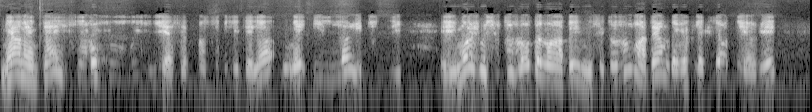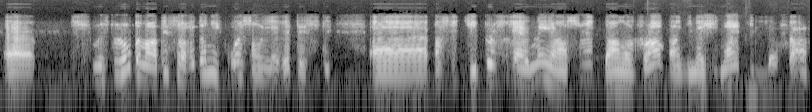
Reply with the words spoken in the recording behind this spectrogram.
Mais en même temps, il s'est refusé, à cette possibilité-là, mais il l'a étudié. Et moi, je me suis toujours demandé, mais c'est toujours en termes de réflexion théorique, euh, je me suis toujours demandé, ça aurait donné quoi si on l'avait testé? Euh, parce que qui peut freiner ensuite Donald Trump en imaginant qu'il le fasse?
